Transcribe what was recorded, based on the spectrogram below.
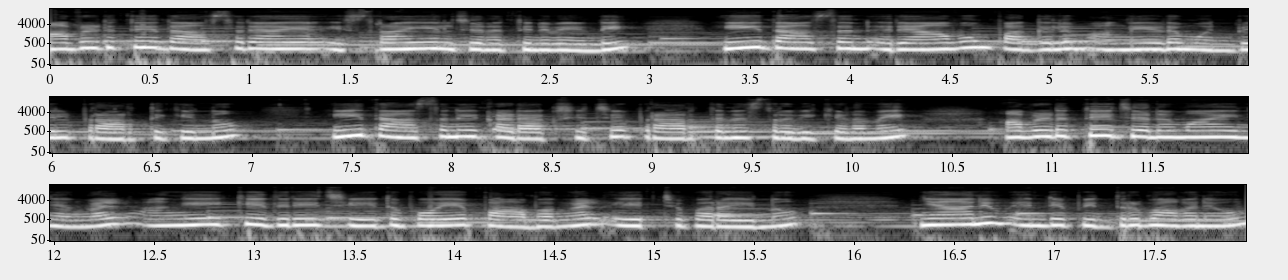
അവിടുത്തെ ദാസരായ ഇസ്രായേൽ ജനത്തിനു വേണ്ടി ഈ ദാസൻ രാവും പകലും അങ്ങയുടെ മുൻപിൽ പ്രാർത്ഥിക്കുന്നു. ഈ ദാസനെ കടാക്ഷിച്ച് പ്രാർത്ഥന ശ്രവിക്കണമേ. അവിടുത്തെ ജനമായ ഞങ്ങൾ അങ്ങേക്കെതിരെ ചെയ്തു പോയ പാപങ്ങൾ ഏറ്റുപറയുന്നു. ഞാനും എന്റെ പിതൃഭവനവും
